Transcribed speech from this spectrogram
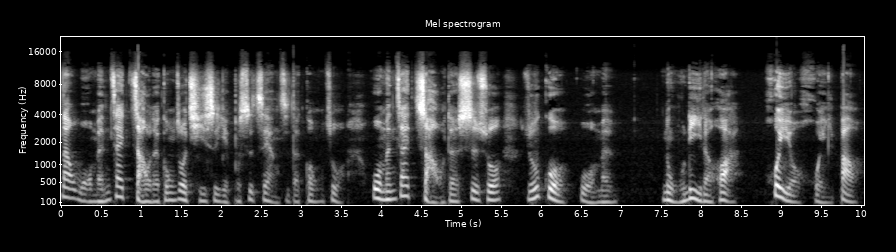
那我们在找的工作其实也不是这样子的工作，我们在找的是说，如果我们努力的话，会有回报。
